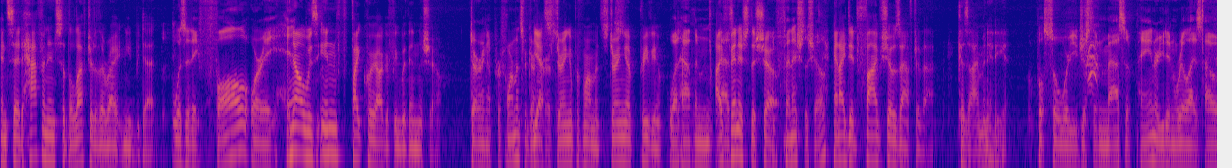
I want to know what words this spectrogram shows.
and said half an inch to the left or to the right, and you'd be dead. Was it a fall or a hit No, it was in fight choreography within the show. During a performance or during Yes, rehearsal? during a performance, during a preview. What happened? I finished the show, You finished the show. and I did five shows after that because I'm an idiot. Well, so were you just in massive pain, or you didn't realize how?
